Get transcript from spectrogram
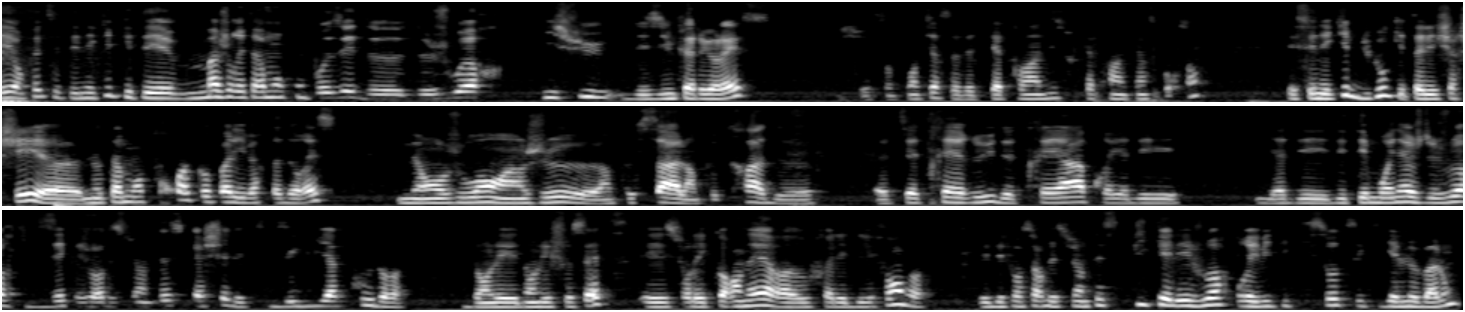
Et en fait, c'était une équipe qui était majoritairement composée de, de joueurs issus des inferiores. Sans mentir, ça va être 90 ou 95%. Et c'est une équipe du coup qui est allée chercher euh, notamment trois Copa Libertadores mais en jouant un jeu un peu sale, un peu crade, euh, très rude, très âpre. Il y a des, il y a des, des, témoignages de joueurs qui disaient que les joueurs des Estudiantes cachaient des petites aiguilles à coudre dans les, dans les chaussettes et sur les corners où il fallait défendre. Les défenseurs des Estudiantes piquaient les joueurs pour éviter qu'ils sautent et qu'ils gagnent le ballon.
